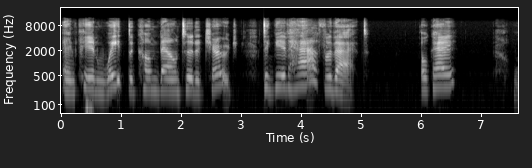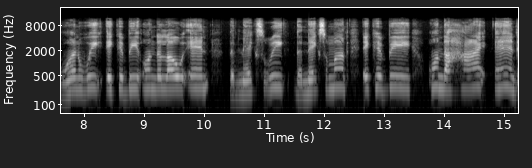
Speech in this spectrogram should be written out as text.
and can't wait to come down to the church to give half of that? Okay? One week it could be on the low end, the next week, the next month, it could be on the high end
